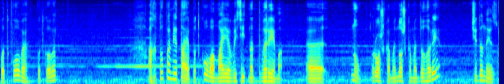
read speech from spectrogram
Подкове, подкове. А хто пам'ятає, подкова має висіти над дверима. Е, ну, рожками, ножками догори чи донизу?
